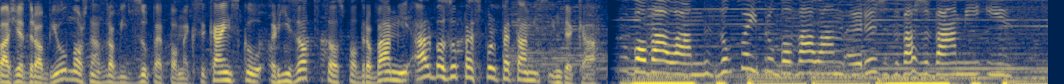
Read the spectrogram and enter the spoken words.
bazie drobiu można zrobić zupę po meksykańsku, risotto z podrobami albo zupę z pulpetami z indyka. Próbowałam zupę i próbowałam ryż z warzywami i z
